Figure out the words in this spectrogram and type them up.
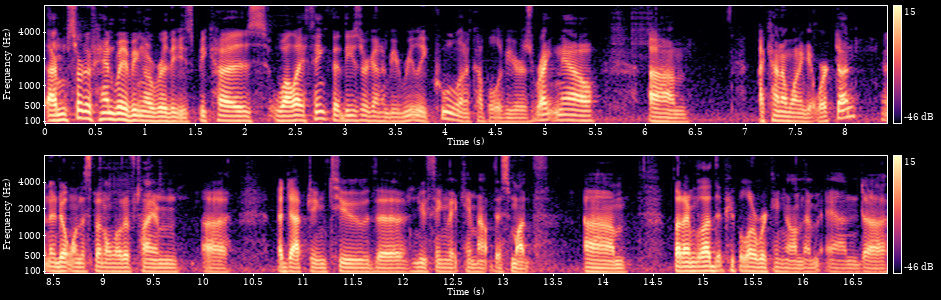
I'm sort of hand waving over these because while I think that these are going to be really cool in a couple of years, right now um, I kind of want to get work done and I don't want to spend a lot of time uh, adapting to the new thing that came out this month. Um, but I'm glad that people are working on them and uh,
